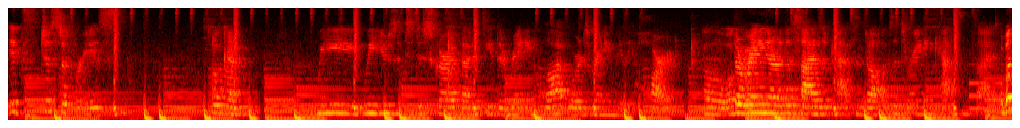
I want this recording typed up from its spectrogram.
It's just a phrase. Okay. Um, we we use it to describe that it's either raining a lot or it's raining really hard. Oh, The raining are the size of cats and dogs. It's raining cats and size. But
